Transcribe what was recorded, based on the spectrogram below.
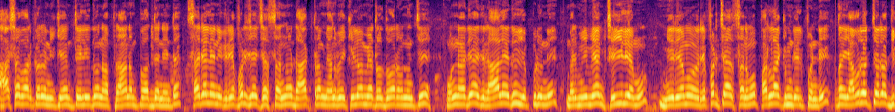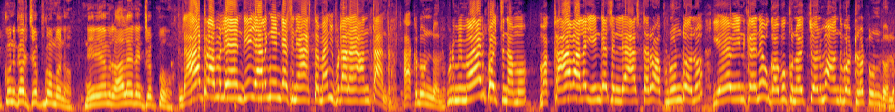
ఆశా వర్కర్ నీకేం తెలీదు నా ప్రాణం పోద్దని అంటే సరేలే నీకు రిఫర్ చేసేస్తాను. డాక్టర్ ఎనభై కిలోమీటర్ల దూరం నుంచి ఉన్నది. అది రాలేదు ఎప్పుడు మరి మేమేం చేయలేము. మీరేమో రిఫర్ చేస్తాము పర్లాకిం వెళ్ళిపోండి. ఎవరు వచ్చారో దిక్కుని గారు చెప్పుకోమను నేనేం రాలేదని చెప్పు. డాక్టర్ అమ్మలేంది ఎలగిండేసిన వేస్తామని ఇప్పుడు అలా అంటారు అక్కడ ఉండోళ్ళు. ఇప్పుడు మేము ఎవరికి వచ్చినాము. మాకు కావాలా ఇండేషన్ వేస్తారు అప్పుడు ఉండోళ్ళు. ఏ వీనికైనా గబుక్కుని వచ్చోళ్ళు అందుబాటులో ఉండోళ్ళు.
